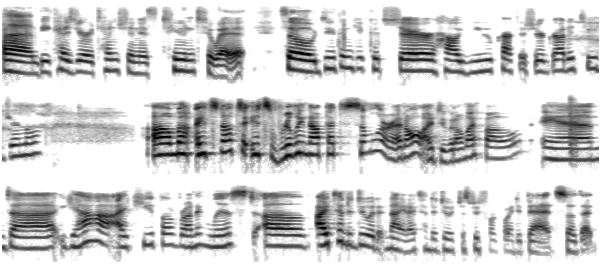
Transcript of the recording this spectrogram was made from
um, because your attention is tuned to it. So, do you think you could share how you practice your gratitude journal? Um, it's not. It's really not that similar at all. I do it on my phone, and uh, yeah, I keep a running list of. I tend to do it at night. I tend to do it just before going to bed, so that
